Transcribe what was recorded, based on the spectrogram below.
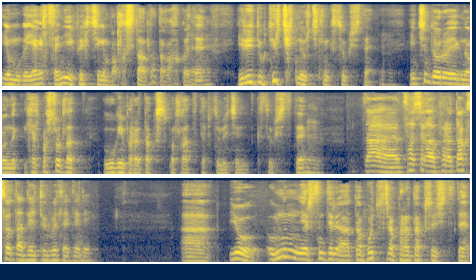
юм ингээ яг л саний эффект шиг юм болох хэрэгтэй болоод байгаа байхгүй тий. Ирээдүйг тэр чигт нь өөрчлөн гэсэн үг шүү дээ. Эн чинь дөөрөө яг нөгөө нэг хялбаршуулаад өвөгийн парадокс болгоод тавьсан байж гэн гэсэн үг шүү дээ. За цаашаа парадоксуудаа дэж өргүүлээ дээрээ. А юу өмнө нь ярьсан тэр одоо bootstrap paradox шүү дээ.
